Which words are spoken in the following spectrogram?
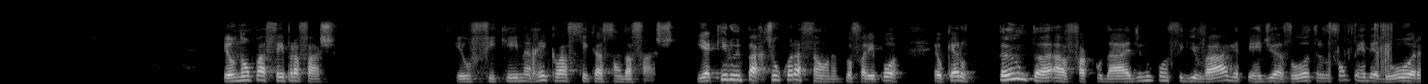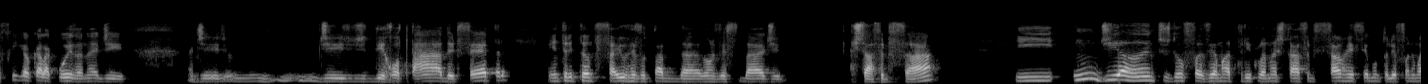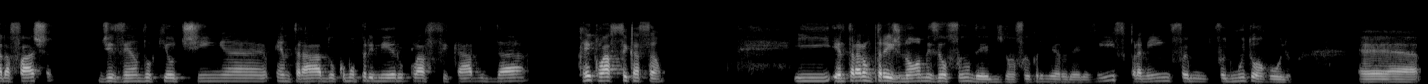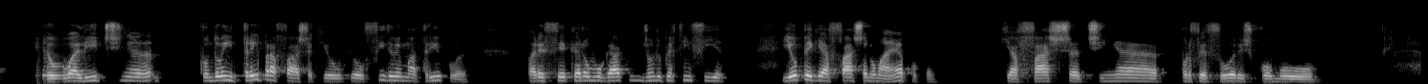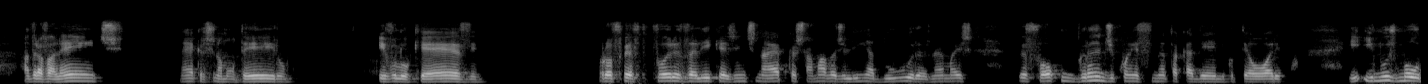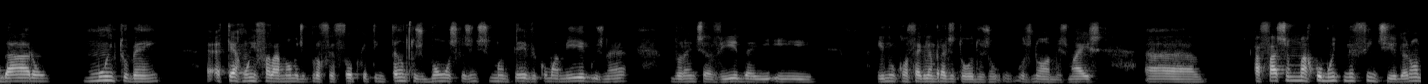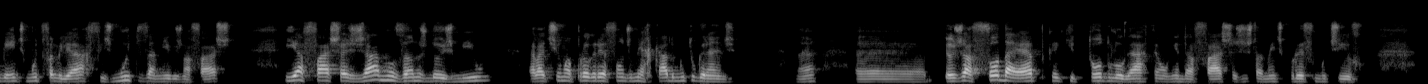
eu não passei para a faixa. Eu fiquei na reclassificação da faixa. E aquilo me partiu o coração, né? Porque eu falei, pô, eu quero tanto a faculdade, não consegui vaga, perdi as outras, eu sou um perdedor, fiquei aquela coisa, né, de, de, de, de derrotado, etc. Entretanto, saiu o resultado da, da Universidade Estácio de Sá, e um dia antes de eu fazer a matrícula na Estácio de Sá, eu recebo um telefonema da faixa dizendo que eu tinha entrado como primeiro classificado da reclassificação. E entraram três nomes, eu fui um deles, eu fui o primeiro deles. E isso, para mim, foi, foi muito orgulho. É, eu ali tinha, quando eu entrei para a faixa, que eu, que eu fiz a minha matrícula, parecia que era o lugar de onde eu pertencia. E eu peguei a faixa numa época que a faixa tinha professores como André Valente, né? Cristina Monteiro, Ivo Luquezzi, professores ali que a gente na época chamava de linha duras, né? mas pessoal com grande conhecimento acadêmico, teórico, e, e nos moldaram muito bem. É até ruim falar nome de professor, porque tem tantos bons que a gente manteve como amigos né? durante a vida e, e, e não consegue lembrar de todos os nomes, mas uh, a faixa me marcou muito nesse sentido. Era um ambiente muito familiar, fiz muitos amigos na faixa, e a faixa já nos anos 2000, ela tinha uma progressão de mercado muito grande. Né? É, eu já sou da época em que todo lugar tem alguém da faixa, justamente por esse motivo.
